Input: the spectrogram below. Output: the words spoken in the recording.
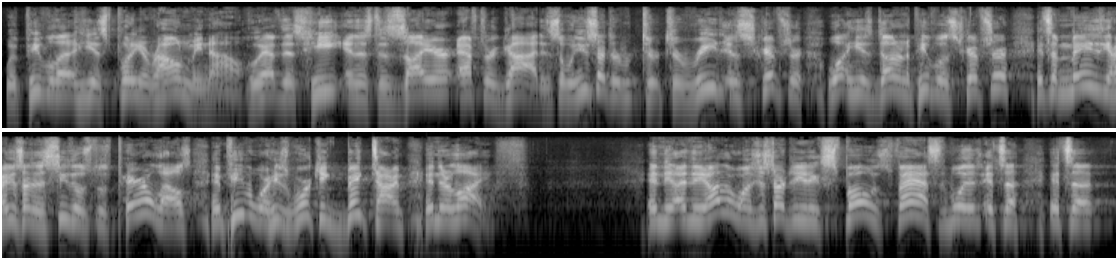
with people that he is putting around me now who have this heat and this desire after God. And so when you start to, to, to, read in Scripture what he has done in the people in Scripture, it's amazing how you start to see those, those parallels in people where he's working big time in their life. And the, and the other ones just start to get exposed fast. And boy, it's a, it's a,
